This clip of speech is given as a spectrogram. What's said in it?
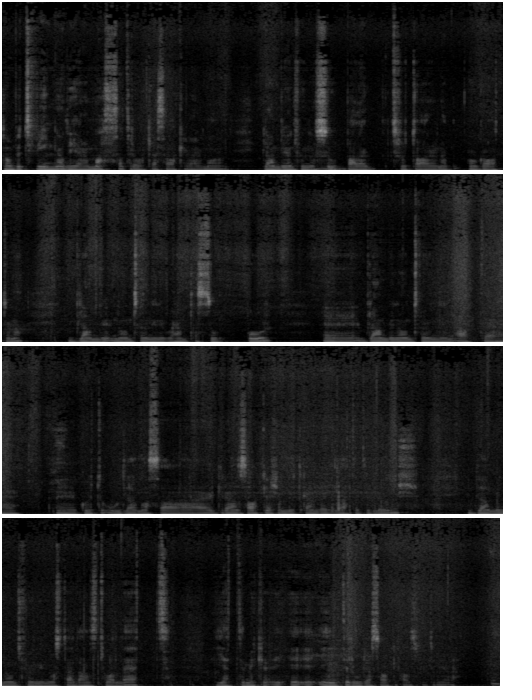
De blev tvingade att göra massa tråkiga saker varje morgon. Ibland blev de tvungna att sopa alla trottoarerna och gatorna. Ibland blev någon tvungen att gå och hämta sopor. Eh, ibland blev någon tvungen att eh, eh, gå ut och odla en massa grönsaker som utgångare ville äta till lunch. Ibland blev någon tvungen att städa hans toalett. Jättemycket, i, i, inte roliga saker alls fick göra. Mm.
